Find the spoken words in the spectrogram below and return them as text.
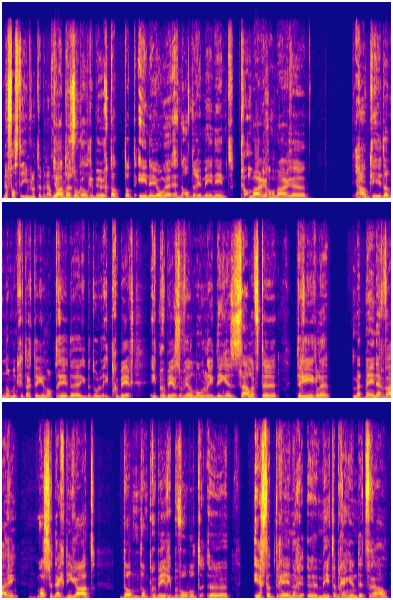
een vaste invloed hebben? Hè, Ja, dat is ook al gebeurd, dat, dat ene jongen een andere meeneemt. Goh, maar goh. maar eh, ja, oké, dan, dan moet je daar tegen optreden. Hè. Ik bedoel, ik probeer, ik probeer zoveel mogelijk dingen zelf te, te regelen, met mijn ervaring. Hmm. Maar als het echt niet gaat, dan, dan probeer ik bijvoorbeeld eh, eerst een trainer eh, mee te brengen in dit verhaal.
